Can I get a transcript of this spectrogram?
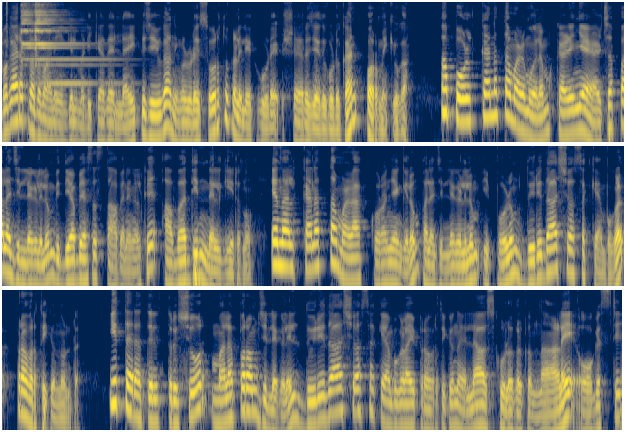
ഉപകാരപ്രദമാണ് എങ്കിൽ മടിക്കാതെ ലൈക്ക് ചെയ്യുക നിങ്ങളുടെ സുഹൃത്തുക്കളിലേക്ക് കൂടെ ഷെയർ ചെയ്ത് കൊടുക്കാൻ ഓർമ്മിക്കുക. അപ്പോൾ കനത്ത മഴ മൂലം കഴിഞ്ഞയാഴ്ച പല ജില്ലകളിലും വിദ്യാഭ്യാസ സ്ഥാപനങ്ങൾക്ക് അവധി നൽകിയിരുന്നു. എന്നാൽ കനത്ത മഴ കുറഞ്ഞെങ്കിലും പല ജില്ലകളിലും ഇപ്പോഴും ദുരിതാശ്വാസ ക്യാമ്പുകൾ പ്രവർത്തിക്കുന്നുണ്ട്. ഇത്തരത്തിൽ തൃശൂർ മലപ്പുറം ജില്ലകളിൽ ദുരിതാശ്വാസ ക്യാമ്പുകളായി പ്രവർത്തിക്കുന്ന എല്ലാ സ്കൂളുകൾക്കും നാളെ ഓഗസ്റ്റ്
